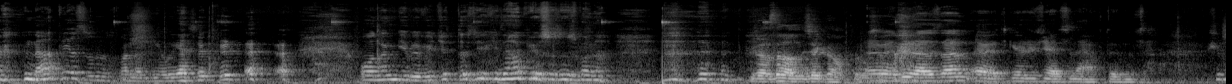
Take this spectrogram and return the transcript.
ne yapıyorsunuz bana diye uyanır. Onun gibi vücut da diyor ki ne yapıyorsunuz bana? Birazdan anlayacak ne yaptığımızı. Evet birazdan evet göreceğiz ne yaptığımızı. Şimdi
